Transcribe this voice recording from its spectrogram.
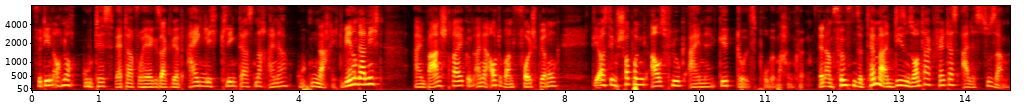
für den auch noch gutes Wetter vorhergesagt wird. Eigentlich klingt das nach einer guten Nachricht. Wären da nicht ein Bahnstreik und eine Autobahnvollsperrung, die aus dem Shopping-Ausflug eine Geduldsprobe machen können. Denn am 5. September, an diesem Sonntag, fällt das alles zusammen.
